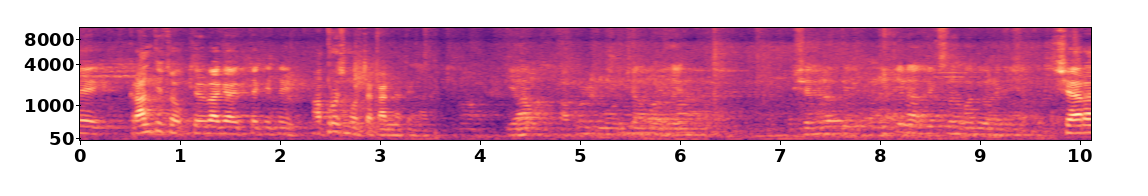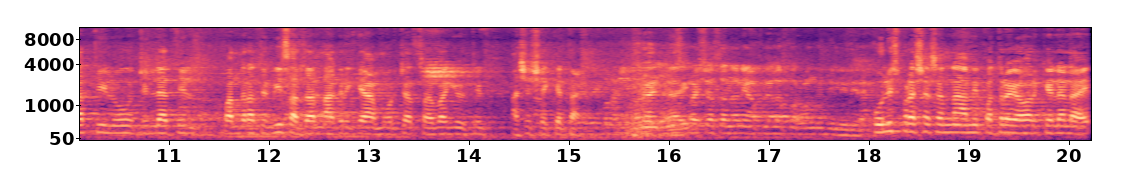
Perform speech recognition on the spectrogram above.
ते क्रांती चौक ते विभागीय आयुक्त किती आक्रोश मोर्चा काढण्यात येणार या आक्रोश मोर्चामध्ये शहरातील किती नागरिक सहभागी होण्याची शक्यता आहे? शहरातील व जिल्ह्यातील पंधरा ते वीस हजार नागरिक या मोर्चात सहभागी होतील अशी शक्यता आहे. पोलीस प्रशासनाने आपल्याला परवानगी दिलेली आहे. पोलीस प्रशासनानं आम्ही पत्रव्यवहार केलेला आहे.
